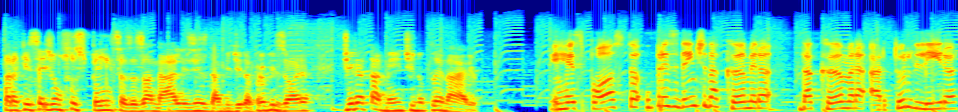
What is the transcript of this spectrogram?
para que sejam suspensas as análises da medida provisória diretamente no plenário. Em resposta, o presidente da Câmara, da Câmara, Arthur Lira,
